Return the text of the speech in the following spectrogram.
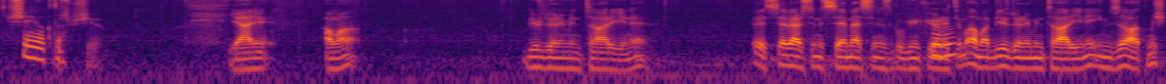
hiçbir şey yoktu. Hiçbir şey yok. Yani ama bir dönemin tarihine evet seversiniz sevmezsiniz bugünkü yönetimi ama bir dönemin tarihine imza atmış.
